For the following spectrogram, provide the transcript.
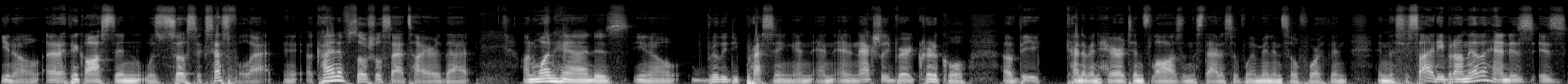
you know, that I think Austen was so successful at. A kind of social satire that, on one hand, is, you know, really depressing and, and, and actually very critical of the kind of inheritance laws and the status of women and so forth in, in the society. But on the other hand, is, is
